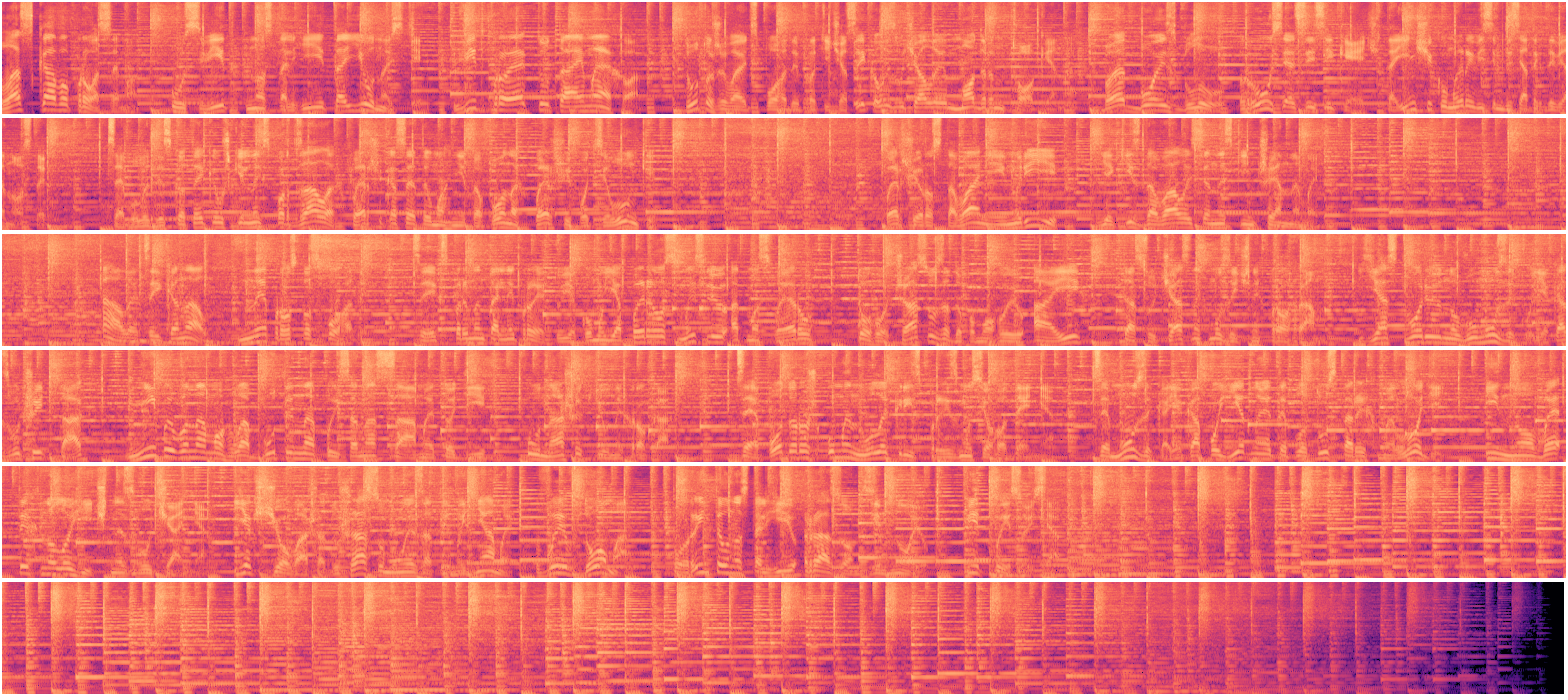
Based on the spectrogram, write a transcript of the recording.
Ласкаво просимо у світ ностальгії та юності від проекту Echo. Тут оживають спогади про ті часи, коли звучали Modern Talking, Bad Boys Blue, Руся CC Cage та інші кумири 80-х-90-х. Це були дискотеки у шкільних спортзалах, перші касети у магнітофонах, перші поцілунки, перші розставання і мрії, які здавалися нескінченними. Але цей канал не просто спогади. Це експериментальний проект, у якому я переосмислюю атмосферу того часу за допомогою АІ та сучасних музичних програм. Я створюю нову музику, яка звучить так, ніби вона могла бути написана саме тоді, у наших юних роках. Це подорож у минуле крізь призму сьогодення. Це музика, яка поєднує теплоту старих мелодій і нове технологічне звучання. Якщо ваша душа сумує за тими днями, ви вдома. Пориньте у ностальгію разом зі мною. Підписуйся.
